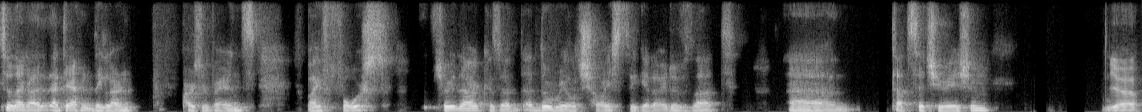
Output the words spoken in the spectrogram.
So like I, I definitely learned perseverance by force through that because I, I, had no real choice to get out of that um, that situation. Yeah,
